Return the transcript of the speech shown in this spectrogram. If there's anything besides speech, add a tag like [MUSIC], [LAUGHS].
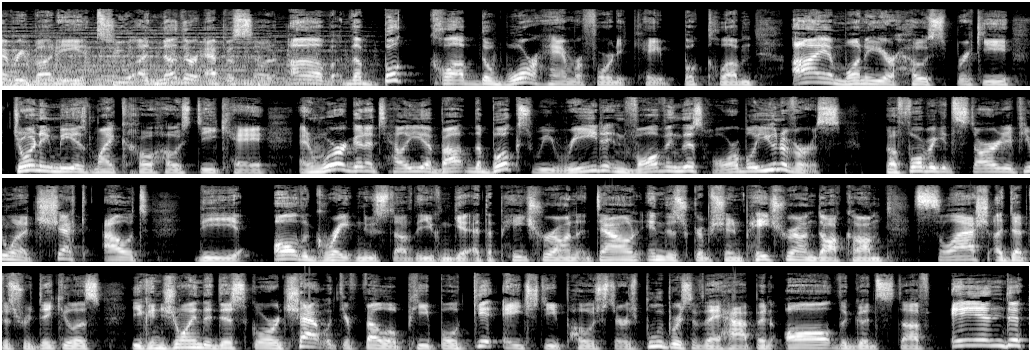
everybody, to another episode of the Book Club, the Warhammer 40k Book Club. I am one of your hosts, Bricky. Joining me is my co-host DK, and we're going to tell you about the books we read involving this horrible universe. Before we get started, if you want to check out the all the great new stuff that you can get at the Patreon down in the description, patreon.com slash Adeptus Ridiculous. You can join the Discord, chat with your fellow people, get HD posters, bloopers if they happen, all the good stuff. And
